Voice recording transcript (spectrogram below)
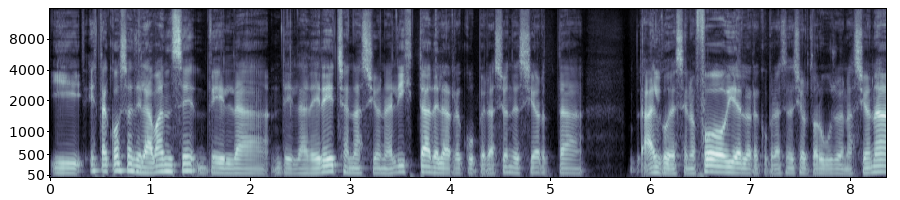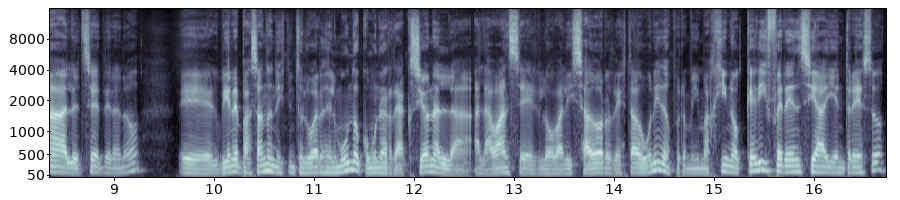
Y esta cosa del avance de la, de la derecha nacionalista, de la recuperación de cierta algo de xenofobia, la recuperación de cierto orgullo nacional, etcétera, ¿no? Eh, viene pasando en distintos lugares del mundo como una reacción al avance globalizador de Estados Unidos, pero me imagino qué diferencia hay entre eso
